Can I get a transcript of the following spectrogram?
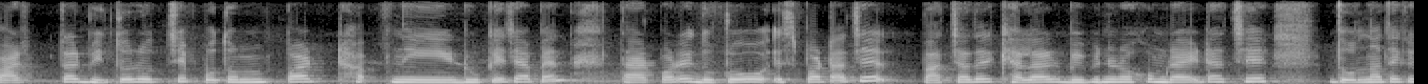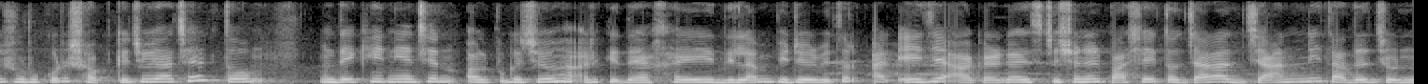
পার্টটার ভিতর হচ্ছে প্রথম পার্ট, আপনি ঢুকে যাবেন, তারপরে দুটো স্পট আছে, বাচ্চাদের খেলার বিভিন্ন রকম রাইড আছে, দোলনা থেকে শুরু করে সব কিছুই আছে। তো দেখেই নিয়েছেন, অল্প কিছু আর কি দেখাই দিলাম ভিডিওর ভিতর। আর এই যে আগারগাঁ স্টেশনের পাশেই, তো যারা যাননি তাদের জন্য,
